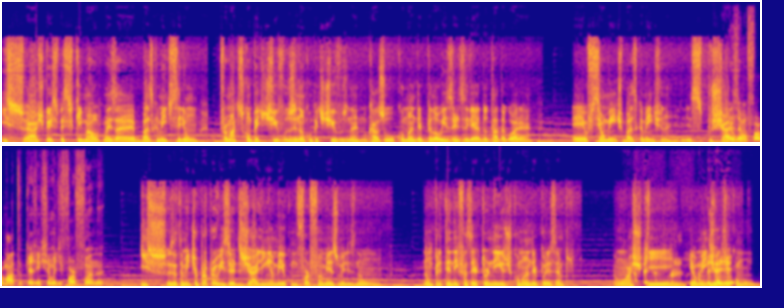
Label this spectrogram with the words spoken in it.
Isso, eu acho que eu especifiquei mal, mas é, basicamente seriam formatos competitivos e não competitivos, né? No caso, o Commander pela Wizards ele é adotado agora é, oficialmente, basicamente, né? Eles puxaram. Mas é um formato que a gente chama de for fun, né? Isso, exatamente. A própria Wizards já alinha meio como for fun mesmo, eles não, não pretendem fazer torneios de Commander, por exemplo. Então acho que realmente apesar de, como.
